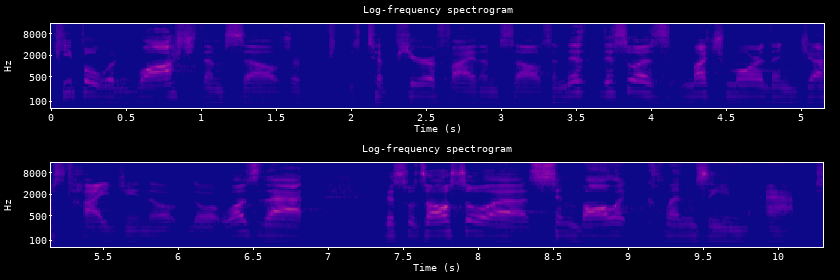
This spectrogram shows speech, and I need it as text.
people would wash themselves or p- to purify themselves. And this, this was much more than just hygiene, though, though it was that. This was also a symbolic cleansing act.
